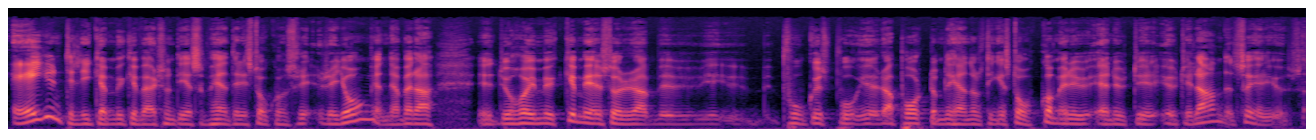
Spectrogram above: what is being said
är ju inte lika mycket värt som det som händer i Stockholmsregionen. Jag menar, eh, du har ju mycket mer större eh, fokus på eh, rapport om det händer någonting i Stockholm än, än ute, ute i landet. Så är det ju. Så.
